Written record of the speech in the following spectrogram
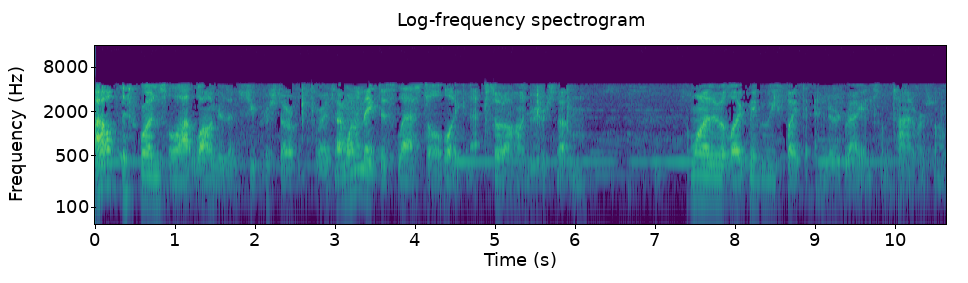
I hope this runs a lot longer than Superstar Threads. I want to make this last till like episode 100 or something. I want to do it like maybe we fight the Ender Dragon sometime or something.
